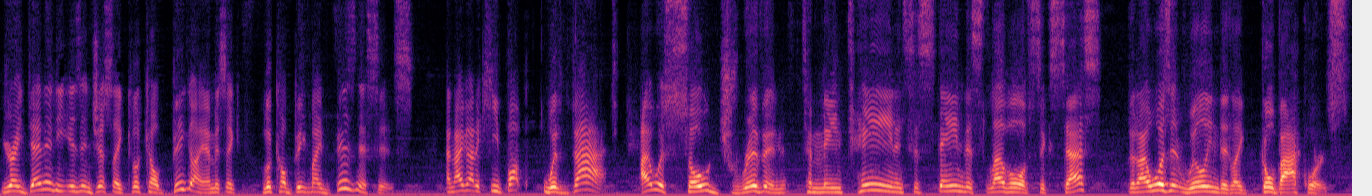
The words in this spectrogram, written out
your identity isn't just like, look how big I am. It's like, look how big my business is. And I got to keep up with that. I was so driven to maintain and sustain this level of success that I wasn't willing to like go backwards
